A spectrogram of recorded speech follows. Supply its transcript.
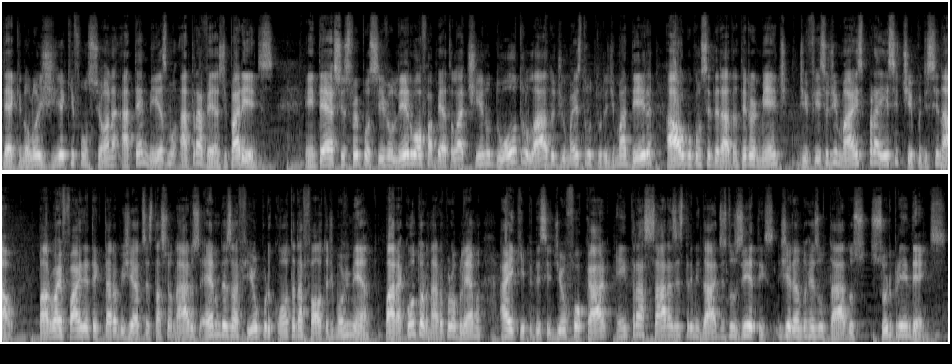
tecnologia que funciona até mesmo através de paredes. Em testes, foi possível ler o alfabeto latino do outro lado de uma estrutura de madeira, algo considerado anteriormente difícil demais para esse tipo de sinal. Para o Wi-Fi, detectar objetos estacionários era um desafio por conta da falta de movimento. Para contornar o problema, a equipe decidiu focar em traçar as extremidades dos itens, gerando resultados surpreendentes.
